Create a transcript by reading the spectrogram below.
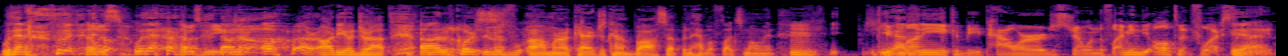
Was that that was- that, our, that was me. That was our, oh, our audio drop. Uh, and of course, this is um, when our characters kind of boss up and have a flex moment. Mm. It could be money, it could be power, just showing the. Fl- I mean, the ultimate flex Yeah. tonight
